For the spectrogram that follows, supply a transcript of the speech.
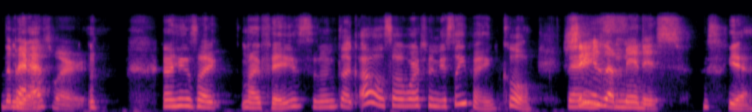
the password. Yeah. And he was like, my face. And it's like, oh, so it works when you're sleeping. Cool. Thanks. She is a menace. Yeah,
